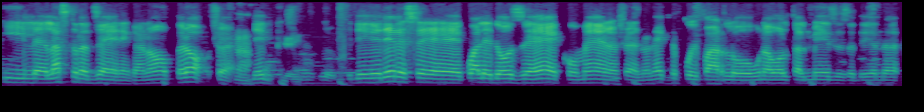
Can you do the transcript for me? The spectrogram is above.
il, l'AstraZeneca, no? Però cioè, ah, devi, okay. devi, vedere se, quale dose è, com'è, cioè, non è che puoi farlo una volta al mese se devi andare.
